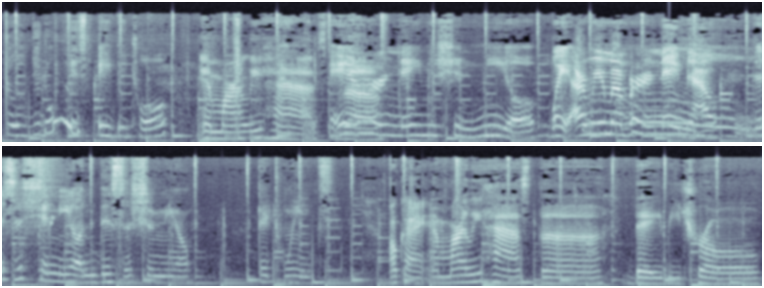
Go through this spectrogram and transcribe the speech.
Don't is baby troll? And Marley has And her name is Chenille. Wait, I remember her name now. This is Chenille and this is Chenille. They're twins. Okay, and Marley has the baby troll.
